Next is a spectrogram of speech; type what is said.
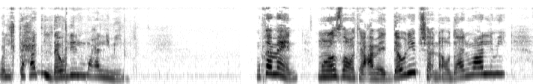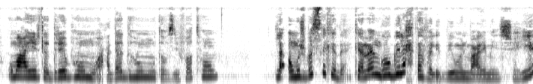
والاتحاد الدولي للمعلمين. وكمان منظمة العمل الدولي بشأن أوضاع المعلمين ومعايير تدريبهم وأعدادهم وتوظيفاتهم لا ومش بس كده كمان جوجل احتفلت بيوم المعلمين الشهير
